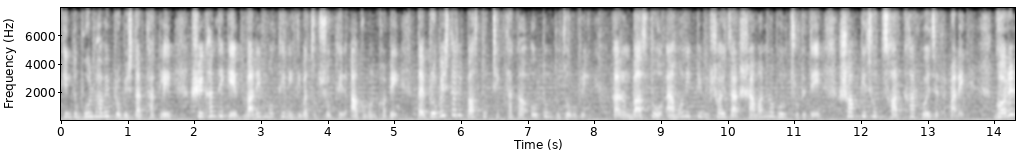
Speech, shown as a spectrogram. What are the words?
কিন্তু ভুলভাবে প্রবেশদ্বার থাকলে সেখান থেকে বাড়ির মধ্যে নেতিবাচক শক্তির আগমন ঘটে। তাই প্রবেশদ্বারের বাস্তু ঠিক থাকা অত্যন্ত জরুরি। কারণ বাস্তু এমন একটি বিষয় যার সামান্য ভুল ত্রুটিতে সবকিছু ছারখার হয়ে যেতে পারে। ঘরের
